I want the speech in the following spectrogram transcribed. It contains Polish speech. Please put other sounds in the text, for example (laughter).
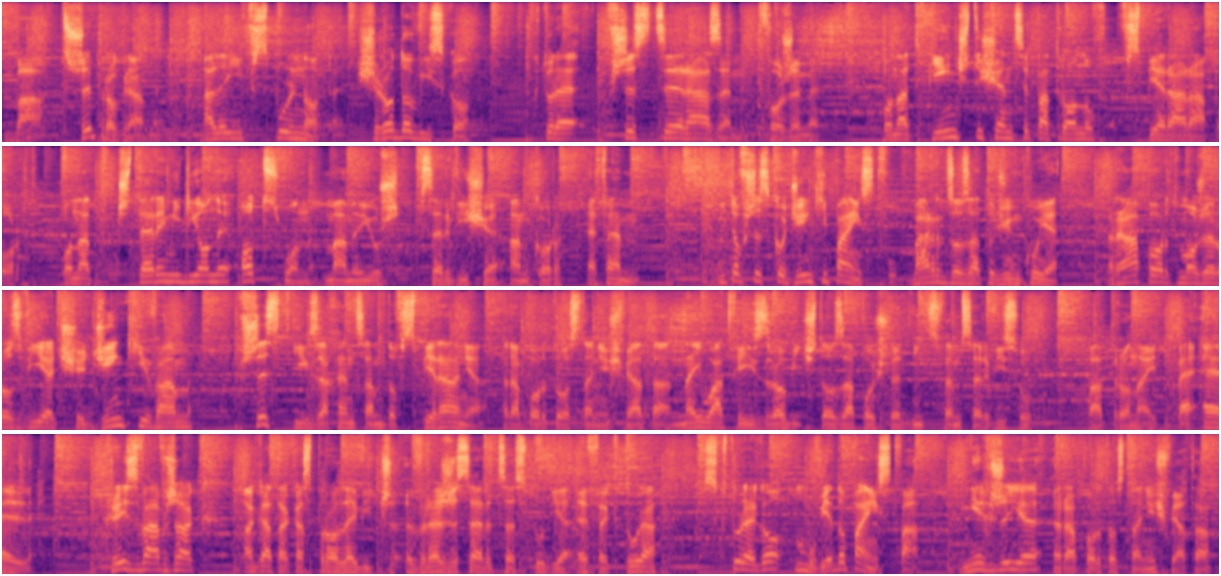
ba, trzy programy, ale i wspólnotę, środowisko, które wszyscy razem tworzymy. Ponad 5 tysięcy patronów wspiera raport. Ponad 4 miliony odsłon mamy już w serwisie Anchor FM. I to wszystko dzięki Państwu. Bardzo za to dziękuję. Raport może rozwijać się dzięki Wam. Wszystkich zachęcam do wspierania raportu o stanie świata. Najłatwiej zrobić to za pośrednictwem serwisu patronite.pl. Chris Wawrzak, Agata Kasprolewicz w reżyserce studia Efektura, z którego mówię do Państwa. Niech żyje raport o stanie świata.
